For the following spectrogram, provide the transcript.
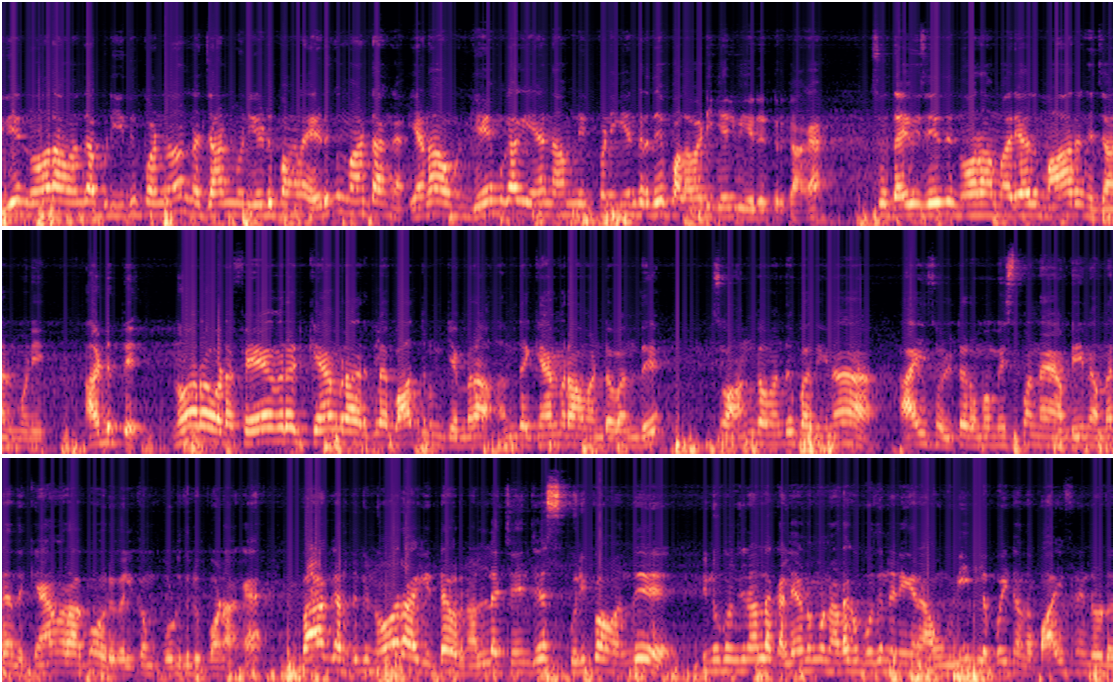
இதே நோரா வந்து அப்படி இது பண்ணா நான் ஜான் பண்ணி எடுப்பாங்களா? எடுக்க மாட்டாங்க. ஏன்னா அவங்க கேமுக்காக ஏன் நாமினேட் பண்ணீங்கன்றதே பல வாட்டி கேள்வி கேட்டுட்ருக்காங்க. ஸோ தயவு செய்து நோரா மாதிரியாவது மாறுங்க ஜான் மணி அடுத்து நோராவோட ஃபேவரட் கேமரா இருக்குல்ல பாத்ரூம் கேமரா அந்த கேமரா வந்து ஸோ அங்கே வந்து பார்த்தீங்கன்னா ஆய் சொல்லிட்டு ரொம்ப மிஸ் பண்ணேன் அப்படின்ற மாதிரி அந்த கேமராக்கும் ஒரு வெல்கம் கொடுத்துட்டு போனாங்க. பார்க்கறதுக்கு நோரா கிட்ட ஒரு நல்ல சேஞ்சஸ் குறிப்பாக வந்து இன்னும் கொஞ்ச நாளில் கல்யாணமும் நடக்க போகுதுன்னு நினைக்கிறேன். அவங்க வீட்டில் போயிட்டு அந்த பாய் ஃப்ரெண்டோட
